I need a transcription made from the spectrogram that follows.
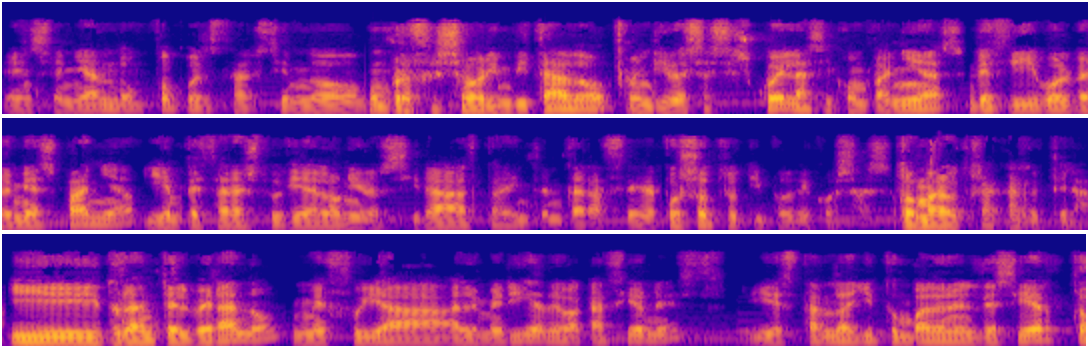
enseñando un poco, estar siendo un profesor invitado en diversas escuelas y compañías, decidí volverme a España y empezar a estudiar en la universidad para intentar hacer pues otro tipo de cosas, tomar otra carretera. Y durante el verano me fui a Almería de vacaciones y estando allí tumbado en el desierto,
